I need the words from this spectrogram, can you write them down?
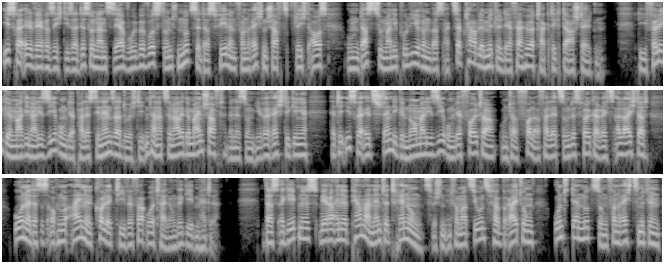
Israel wäre sich dieser Dissonanz sehr wohl bewusst und nutze das Fehlen von Rechenschaftspflicht aus, um das zu manipulieren, was akzeptable Mittel der Verhörtaktik darstellten die völlige Marginalisierung der Palästinenser durch die internationale Gemeinschaft, wenn es um ihre Rechte ginge, hätte Israels ständige Normalisierung der Folter unter voller Verletzung des Völkerrechts erleichtert, ohne dass es auch nur eine kollektive Verurteilung gegeben hätte. Das Ergebnis wäre eine permanente Trennung zwischen Informationsverbreitung und der Nutzung von Rechtsmitteln,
